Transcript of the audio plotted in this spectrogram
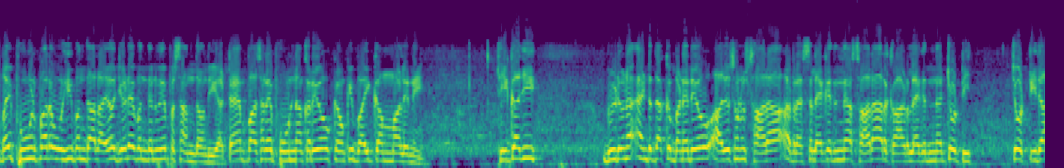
ਬਾਈ ਫੋਨ ਪਰ ਉਹੀ ਬੰਦਾ ਲਾਇਓ ਜਿਹੜੇ ਬੰਦੇ ਨੂੰ ਇਹ ਪਸੰਦ ਆਉਂਦੀ ਆ। ਟਾਈਮ ਪਾਸ ਵਾਲੇ ਫੋਨ ਨਾ ਕਰਿਓ ਕਿਉਂਕਿ ਬਾਈ ਕੰਮ ਵਾਲੇ ਨੇ। ਠੀਕ ਆ ਜੀ? ਵੀਡੀਓ ਨਾਲ ਐਂਡ ਤੱਕ ਬਣੇ ਰਹੋ। ਆਜੋ ਤੁਹਾਨੂੰ ਸਾਰਾ ਐਡਰੈਸ ਲੈ ਕੇ ਦਿੰਦੇ ਆ, ਸਾਰਾ ਰਿਕਾਰਡ ਲੈ ਕੇ ਦਿੰਦਾ ਝੋਟੀ ਝੋਟੀ ਦਾ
